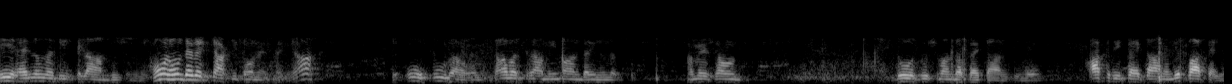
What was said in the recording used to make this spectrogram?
یہ ہے نو دی اسلام دشمنی ہوں ہوں دے چاکی پونے سہی ہاں؟ وہ پورا دعوت اسلام ایمانداری نو دسو۔ ہمیشہ ہوں دو دشمن دا پہچان تھی حق دی پہچان ہے باطل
